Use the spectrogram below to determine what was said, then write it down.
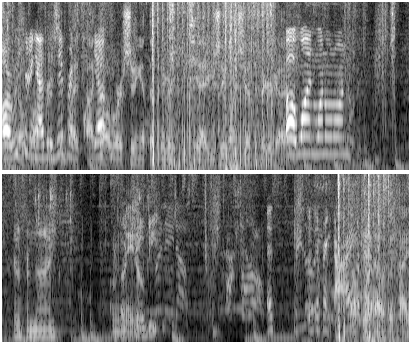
Oh, we're Oh, shooting wrong at the person. different. I, I yep. thought we were shooting at the bigger. Yeah, I usually want to shoot at the bigger guy. Oh, one, one, one, one. Hit him from nine. I'm Oh. Kobe. It's a different guy. Okay, that was. I,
